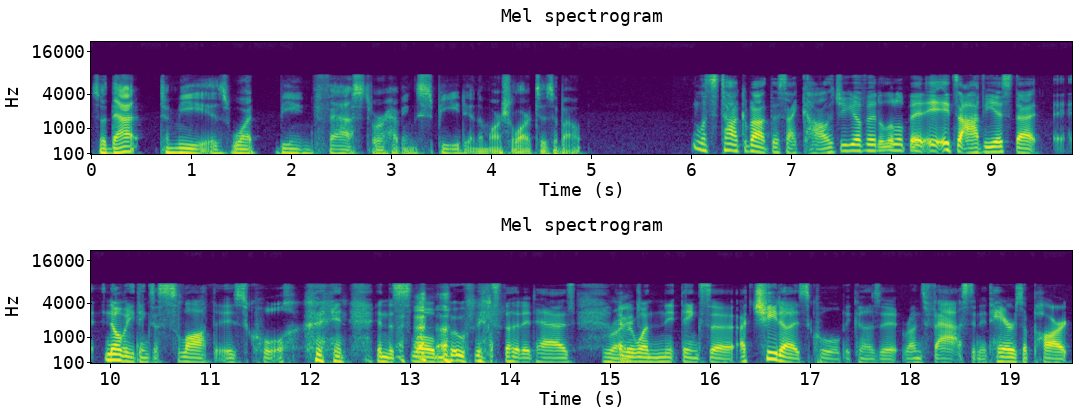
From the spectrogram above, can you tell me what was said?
So that to me is what being fast or having speed in the martial arts is about. Let's talk about the psychology of it a little bit. It's obvious that nobody thinks a sloth is cool in, in the slow movements that it has. Right. Everyone thinks a, a cheetah is cool because it runs fast and it tears apart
